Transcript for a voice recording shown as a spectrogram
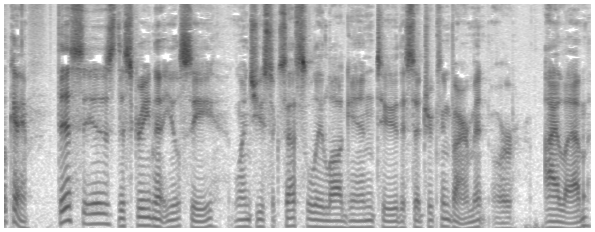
Okay, this is the screen that you'll see once you successfully log in to the Citrix environment or iLab.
